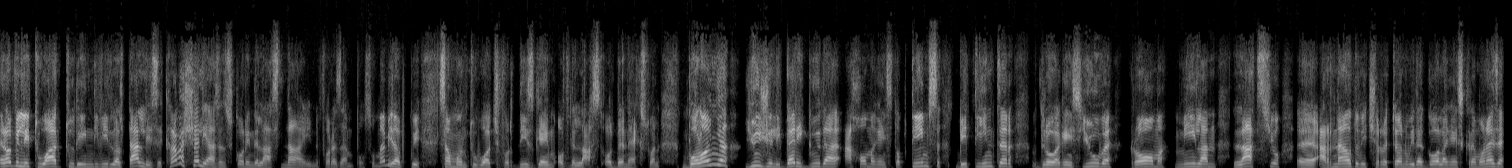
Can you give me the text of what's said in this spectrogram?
And obviously, to add to the individual tallies, Kvaratskhelia hasn't score in the last nine, for example. So maybe that would be someone to watch for this game of the last or the next one. Bologna, usually very good at, at home against top teams, beat Inter, draw against Juve, Roma, Milan, Lazio. Uh, Arnautovic returned with a goal against Cremonese.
